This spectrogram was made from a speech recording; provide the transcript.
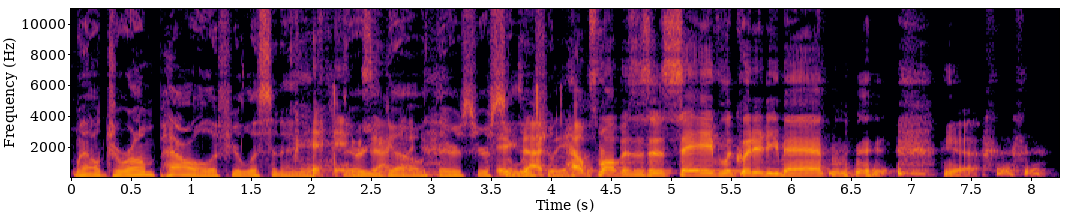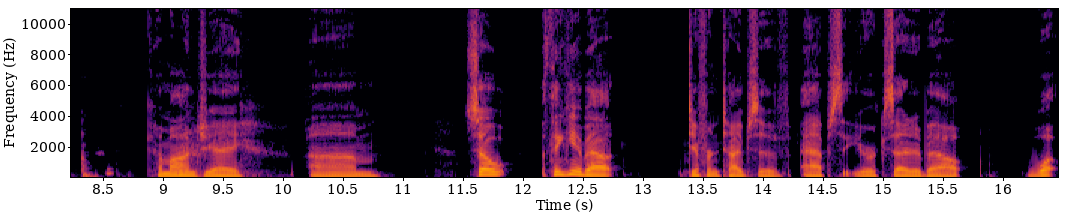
Well, Jerome Powell, if you're listening, there you go. There's your solution. Exactly. Help small businesses save liquidity, man. yeah. Come on, Jay. Um, so thinking about different types of apps that you're excited about, what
